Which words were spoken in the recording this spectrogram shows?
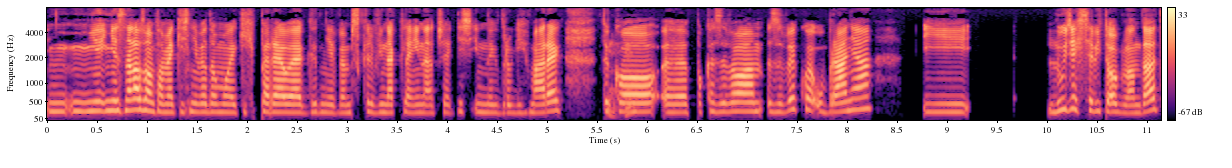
nie, nie znalazłam tam jakichś nie wiadomo jakich perełek, nie wiem, z Kelvina Kleina czy jakichś innych drogich marek, tylko mhm. pokazywałam zwykłe ubrania i ludzie chcieli to oglądać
